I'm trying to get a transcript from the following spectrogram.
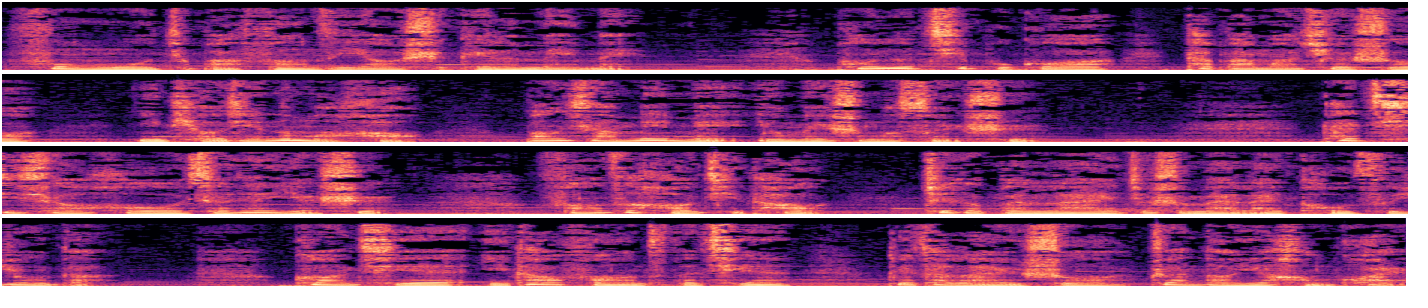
父母就把房子钥匙给了妹妹。朋友气不过，他爸妈却说。你条件那么好，帮下妹妹又没什么损失。他气消后想想也是，房子好几套，这个本来就是买来投资用的，况且一套房子的钱对他来说赚到也很快。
